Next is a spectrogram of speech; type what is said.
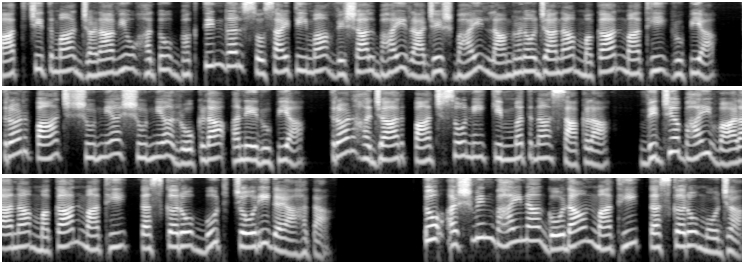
વાતચીતમાં જણાવ્યું હતું, ભક્તિંદર સોસાયટીમાં વિશાલભાઈ, રાજેશભાઈ લાંઘણોજાના મકાનમાંથી રૂપિયા ત્રણ પાંચ શૂન્ય શૂન્ય રોકડા અને રૂપિયા ત્રણ હજાર પાંચસોની કિંમતના સાંકળા વિજયભાઈ વાળાના મકાનમાંથી તસ્કરો બૂટ ચોરી ગયા હતા. તો અશ્વિનભાઈના ગોડાઉનમાંથી તસ્કરો મોજા.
